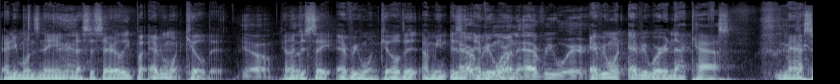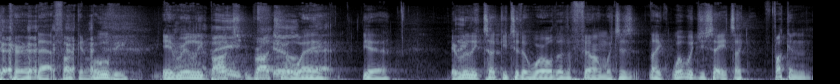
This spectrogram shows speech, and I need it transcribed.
anyone's name Man. necessarily, but everyone killed it. Yeah. Can I just say everyone killed it? I mean, isn't everyone everyone everywhere? everyone everywhere in that cast massacred that fucking movie? It really brought you, brought you away. that. Yeah, it They- really took you to the world of the film, which is like, what would you say? It's like fucking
